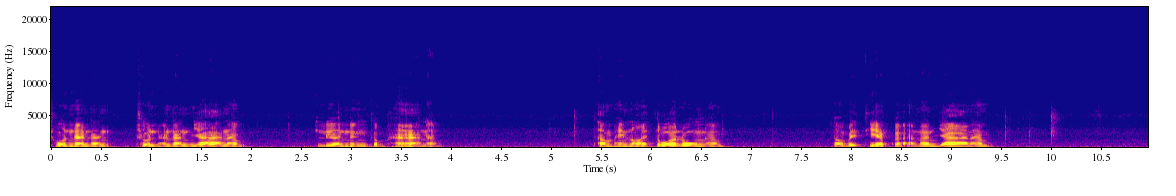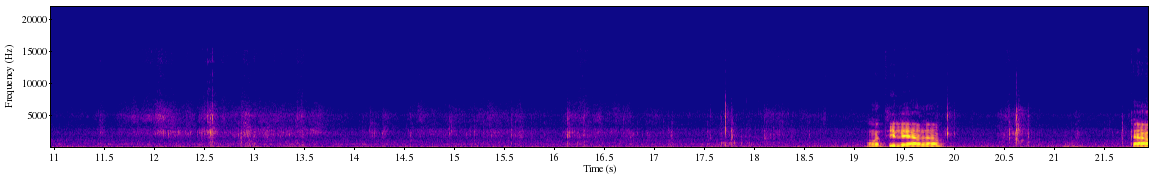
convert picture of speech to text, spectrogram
ชนอนันชนอนัญญานะครับ เหลือหนึ่งกับห้านะครับทำให้น้อยตัวลงนะครับ เอาไปเทียบกับอนัญญานะครับ วดที่แล้วนะครับ เก้า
